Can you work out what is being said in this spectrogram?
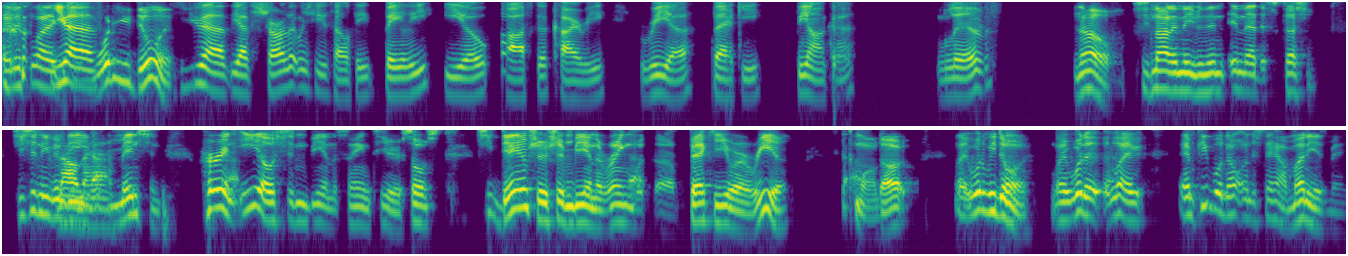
and it's like, You have- what are you doing? you have you have Charlotte when she's healthy, Bayley, Io, Asuka, Kairi, Rhea, Becky, Bianca, Liv. No, she's not in, even in, in that discussion. She shouldn't even No, be man. mentioned. Her and Iyo shouldn't be in the same tier. So she damn sure shouldn't be in the ring with uh, Becky or Rhea. Come on, dog. Like, what are we doing? Like, what? Are, like, and people don't understand how money is made.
